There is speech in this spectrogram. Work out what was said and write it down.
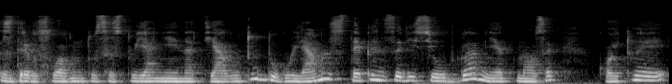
Здравословното състояние на тялото до голяма степен зависи от главният мозък, който е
